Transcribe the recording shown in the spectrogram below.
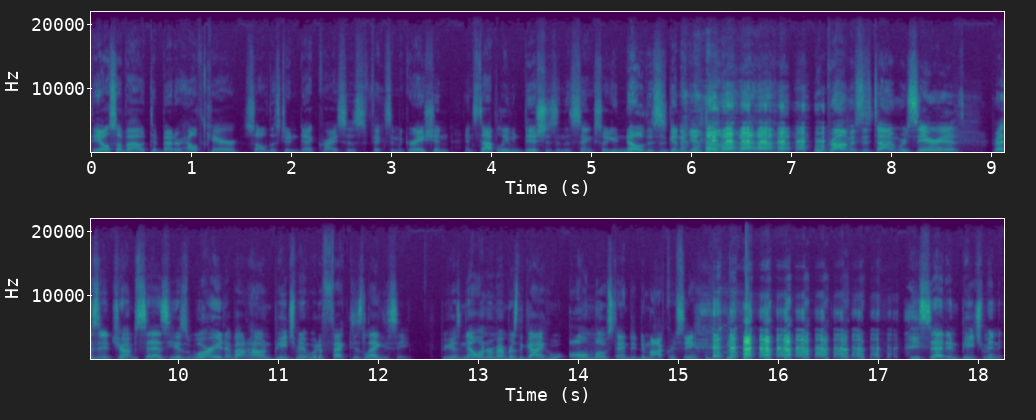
They also vowed to better health care, solve the student debt crisis, fix immigration, and stop leaving dishes in the sink so you know this is going to get done. we promise this time. We're serious. President Trump says he is worried about how impeachment would affect his legacy because no one remembers the guy who almost ended democracy. he said impeachment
